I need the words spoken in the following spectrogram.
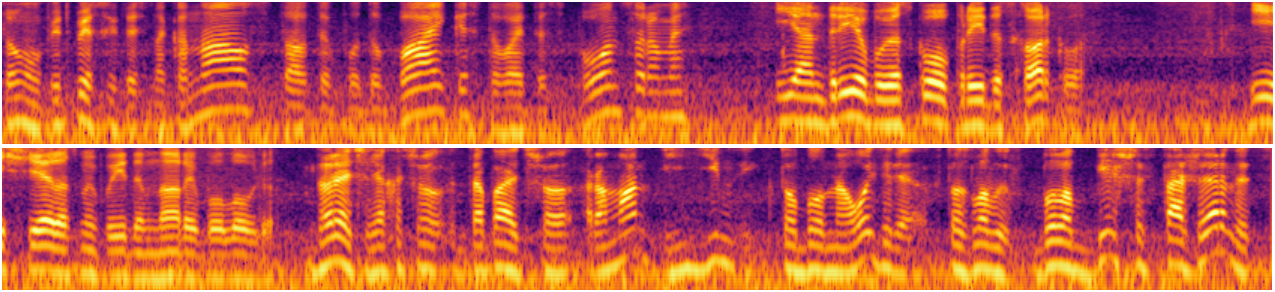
Тому підписуйтесь на канал, ставте вподобайки, ставайте спонсорами. І Андрій обов'язково приїде з Харкова. І ще раз ми поїдемо на риболовлю. До речі, я хочу додати, що Роман єдиний, хто був на озері, хто зловив. Було більше 100 жерлиць,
